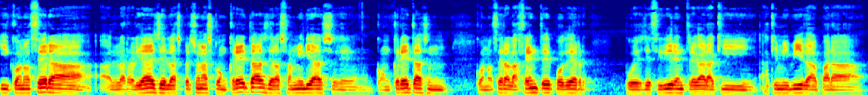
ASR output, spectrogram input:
y conocer a, las realidades de las personas concretas, de las familias eh, concretas, conocer a la gente, poder pues decidir entregar aquí, aquí mi vida para,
